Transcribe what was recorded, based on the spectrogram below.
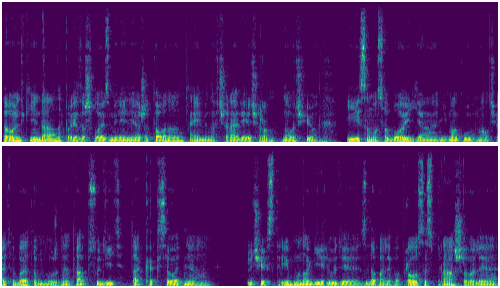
Довольно-таки недавно произошло изменение жетона, а именно вчера вечером, ночью, и само собой я не могу молчать об этом, нужно это обсудить, так как сегодня, включив стрим, многие люди задавали вопросы, спрашивали,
